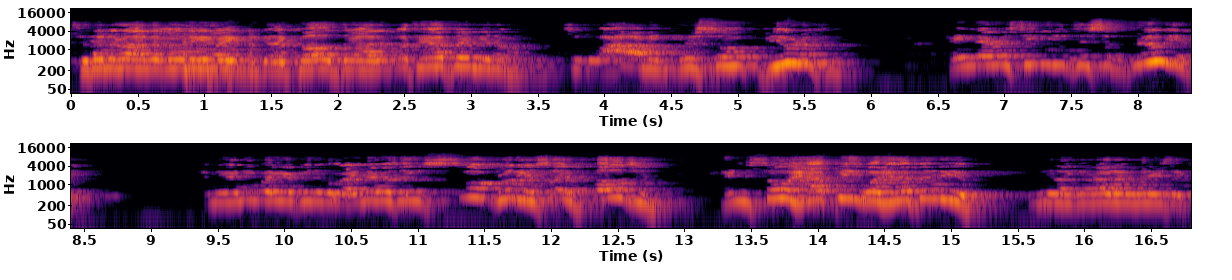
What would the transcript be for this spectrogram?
so then Narada Muni, you know, I, called Narada, what's happened, you know? said, wow, I mean, you're so beautiful. I never seen you just so brilliant. I mean, anybody you're beautiful, I never seen you so brilliant, so effulgent, and so happy. What happened to you? And you're like, Narada Muni, he's like,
